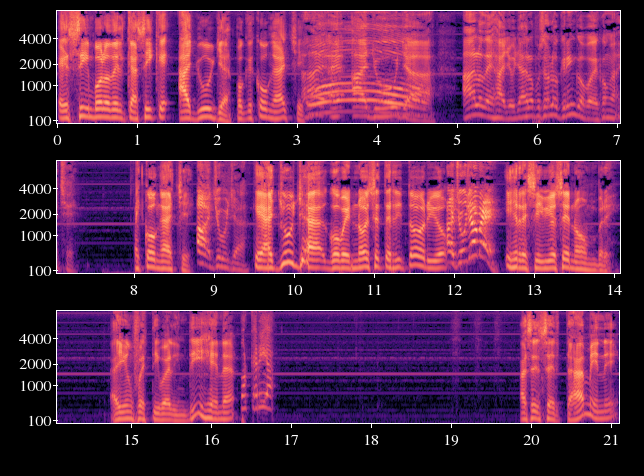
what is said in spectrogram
el símbolo del cacique Ayuya, porque es con H. Ah, eh, Ayuya. Ah, lo de Ayuya lo pusieron los gringos porque es con H. Es con H. Ayuya. Que Ayuya gobernó ese territorio ¡Ayúyame! y recibió ese nombre. Hay un festival indígena, Porquería. Hacen certámenes.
